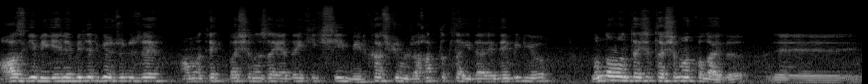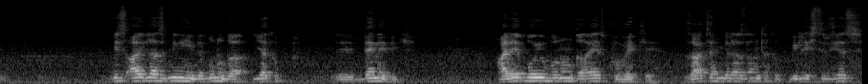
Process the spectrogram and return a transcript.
az gibi gelebilir gözünüze ama tek başınıza ya da iki kişiyi birkaç gün rahatlıkla idare edebiliyor. Bunun avantajı taşıma kolaylığı. E, biz Aygaz Mini'yi de bunu da yakıp e, denedik. Alev boyu bunun gayet kuvvetli. Zaten birazdan takıp birleştireceğiz.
